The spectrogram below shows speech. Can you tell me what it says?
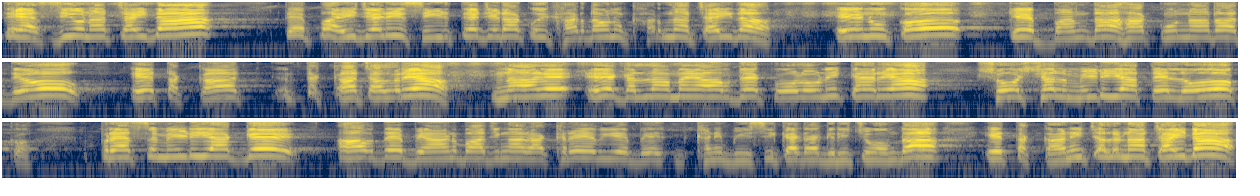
ਤੇ ਐਸਸੀ ਹੋਣਾ ਚਾਹੀਦਾ, ਤੇ ਭਾਈ ਜਿਹੜੀ ਸੀਟ ਤੇ ਜਿਹੜਾ ਕੋਈ ਖੜਦਾ, ਉਹਨੂੰ ਖੜਨਾ ਚਾਹੀਦਾ। ਇਹਨੂੰ ਕਹੋ ਕਿ ਬੰਦਾ ਹੱਕ ਉਹਨਾਂ ਦਾ ਦਿਓ। ਇਹ ਧੱਕਾ ਧੱਕਾ ਚੱਲ ਰਿਹਾ। ਨਾਲੇ ਇਹ ਗੱਲਾਂ ਮੈਂ ਆਪਦੇ ਕੋਲੋਂ ਨਹੀਂ ਕਹਿ ਰਿਹਾ। ਸੋਸ਼ਲ ਮੀਡੀਆ ਤੇ ਲੋਕ, ਪ੍ਰੈਸ ਮੀਡੀਆ ਅੱਗੇ ਆਪਦੇ ਬਿਆਨਬਾਜ਼ੀਆਂ ਰੱਖ ਰਹੇ ਵੀ ਇਹ ਬੇ- ਖਣੀ ਬੀਸੀ ਕੈਟਾਗਰੀ ਚੋਂ ਆਉਂਦਾ। ਇਹ ਧੱਕਾ ਨਹੀਂ ਚੱਲਣਾ ਚਾਹੀਦਾ।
